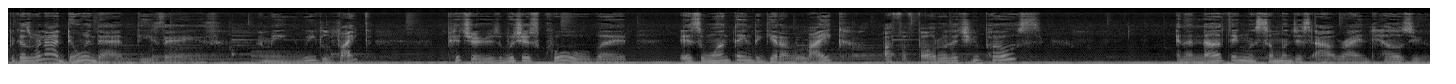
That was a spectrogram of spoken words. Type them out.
because we're not doing that these days. I mean, we like pictures, which is cool, but it's one thing to get a like off a photo that you post. And another thing when someone just outright and tells you,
